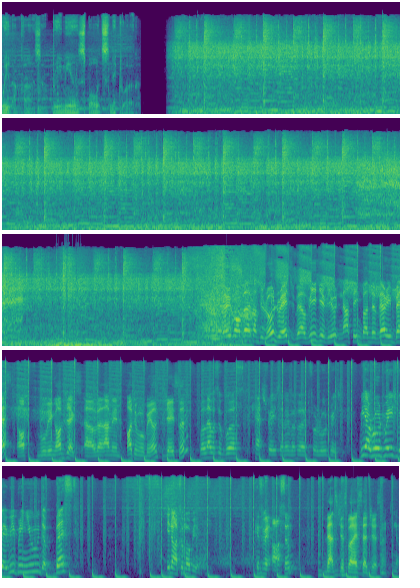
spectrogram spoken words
Sri Lanka's premier sports network. Very warm welcome to Road Rage, where we give you nothing but the very best of moving objects. Uh, well, I mean automobiles. Jason. Well, that was the worst catchphrase I've ever heard for Road Rage. We are Road Rage, where we bring you the best in automobile. Because we're awesome. That's just what I said, Jason. No,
